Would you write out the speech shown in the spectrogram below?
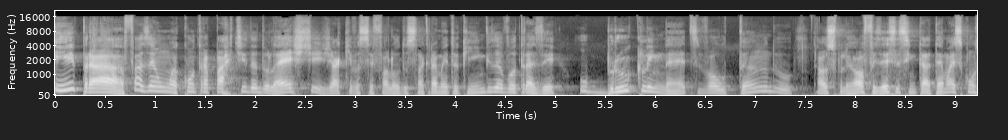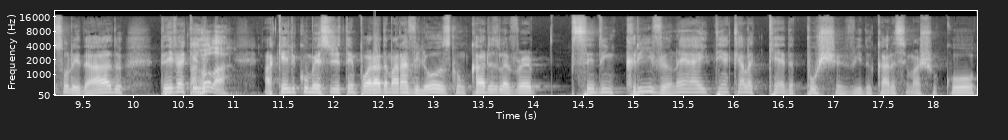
E para fazer uma contrapartida do leste, já que você falou do Sacramento Kings, eu vou trazer o Brooklyn Nets voltando aos playoffs. Esse sim está até mais consolidado. Teve aquele, aquele começo de temporada maravilhoso com o Carlos Lever sendo incrível, né? Aí tem aquela queda, puxa vida, o cara se machucou,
